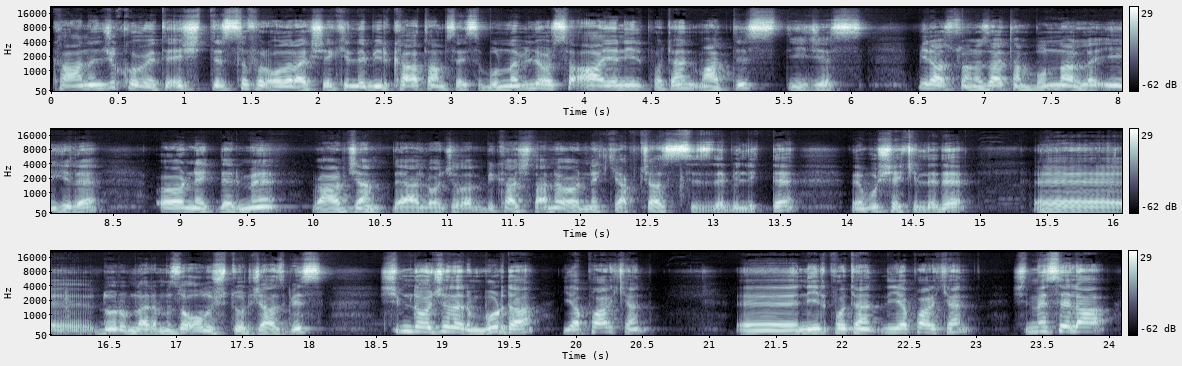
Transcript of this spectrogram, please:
K'nıncı kuvveti eşittir 0 olarak şekilde bir K tam sayısı bulunabiliyorsa A'ya nilpotent matris diyeceğiz. Biraz sonra zaten bunlarla ilgili örneklerimi vereceğim değerli hocalarım. Birkaç tane örnek yapacağız sizle birlikte. Ve bu şekilde de e, durumlarımızı oluşturacağız biz. Şimdi hocalarım burada yaparken e, nilpotentli yaparken şimdi mesela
